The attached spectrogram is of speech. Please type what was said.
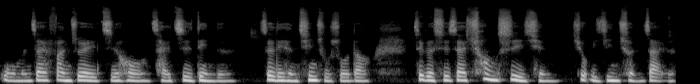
我们在犯罪之后才制定的，这里很清楚说到，这个是在创世以前就已经存在了。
